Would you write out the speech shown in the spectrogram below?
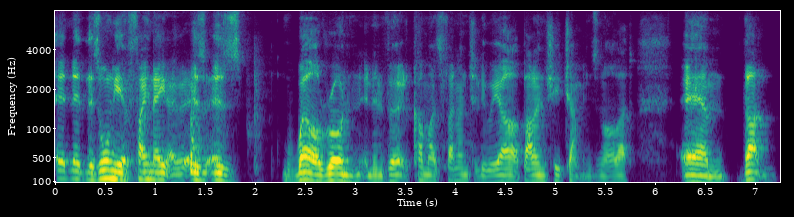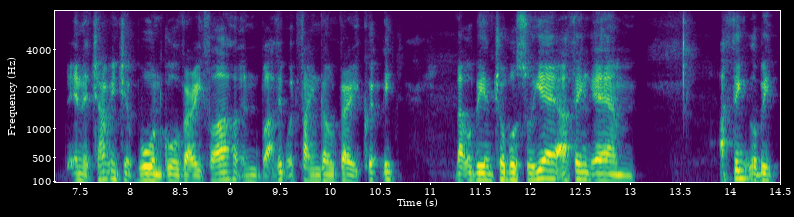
it, it- there's only a finite as as well run in inverted commas financially we are balance sheet champions and all that. Um, that in the championship won't go very far, and but I think we'd find out very quickly that we'll be in trouble. So yeah, I think um, I think there'll be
